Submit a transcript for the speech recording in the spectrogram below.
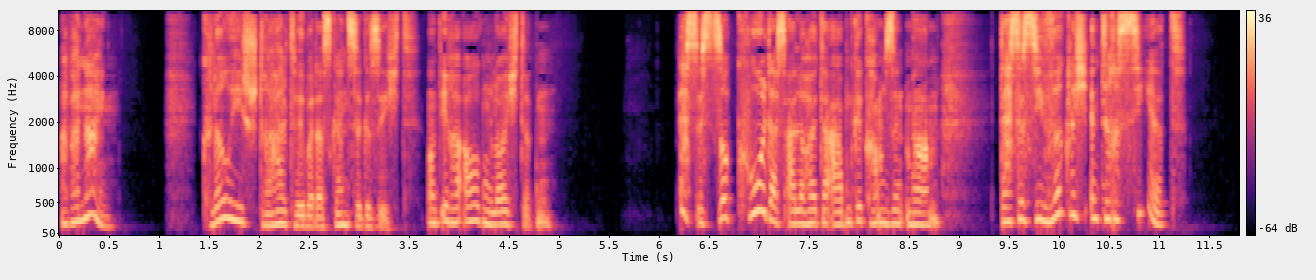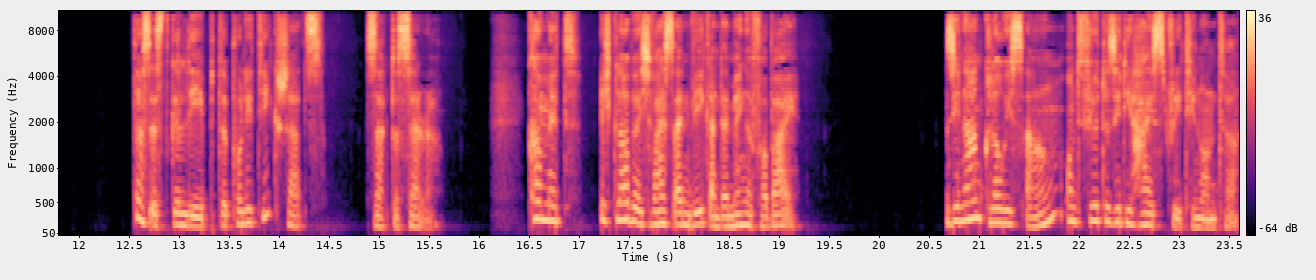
Aber nein. Chloe strahlte über das ganze Gesicht und ihre Augen leuchteten. Es ist so cool, dass alle heute Abend gekommen sind, Mom. Dass es Sie wirklich interessiert. Das ist gelebte Politik, Schatz, sagte Sarah. Komm mit, ich glaube, ich weiß einen Weg an der Menge vorbei. Sie nahm Chloes Arm und führte sie die High Street hinunter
